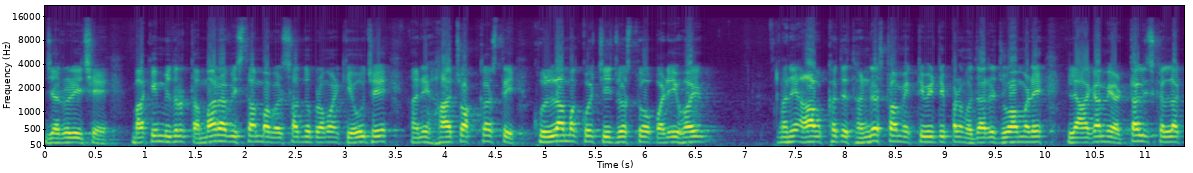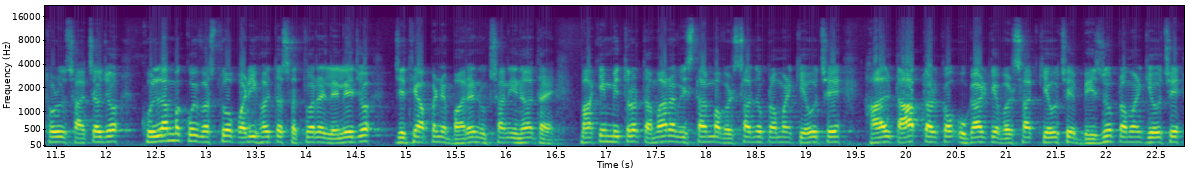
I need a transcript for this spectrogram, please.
જરૂરી છે. બાકી મિત્રો, તમારા વિસ્તારમાં વરસાદનું પ્રમાણ કેવું છે? અને હા, ચોક્કસથી ખુલ્લામાં કોઈ ચીજવસ્તુઓ પડી હોય અને આ વખતે થંડરસ્ટોમ એક્ટિવિટી પણ વધારે જોવા મળે. એટલે આગામી અડતાલીસ કલાક થોડું સાચવજો. ખુલ્લામાં કોઈ વસ્તુઓ પડી હોય તો સત્વરે લઈ લેજો, જેથી આપણને ભારે નુકસાની ન થાય. બાકી મિત્રો, તમારા વિસ્તારમાં વરસાદનું પ્રમાણ કેવું છે? હાલ તાપ, તડકો, ઉગાડ કે વરસાદ કેવું છે? ભેજનું પ્રમાણ કેવું છે?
